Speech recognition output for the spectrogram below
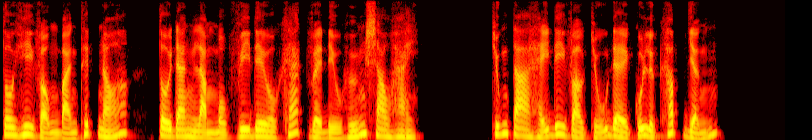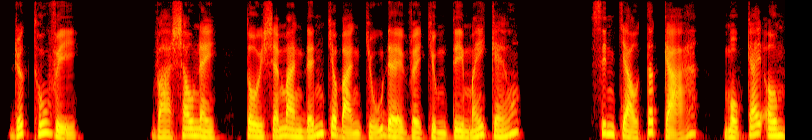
Tôi hy vọng bạn thích nó, tôi đang làm một video khác về điều hướng sau hai. Chúng ta hãy đi vào chủ đề của lực hấp dẫn. Rất thú vị. Và sau này, tôi sẽ mang đến cho bạn chủ đề về chùm tia máy kéo. Xin chào tất cả, một cái ôm.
